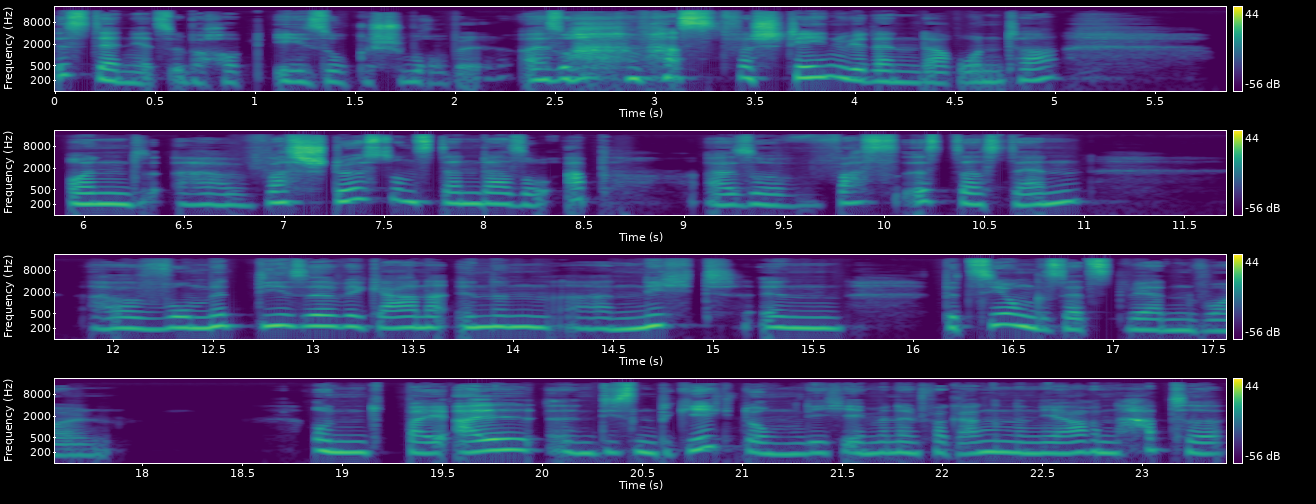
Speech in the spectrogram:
ist denn jetzt überhaupt eh so Geschwurbel? Also was verstehen wir denn darunter? Und äh, was stößt uns denn da so ab? Also was ist das denn, äh, womit diese VeganerInnen äh, nicht in Beziehung gesetzt werden wollen? Und bei all äh, diesen Begegnungen, die ich eben in den vergangenen Jahren hatte,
